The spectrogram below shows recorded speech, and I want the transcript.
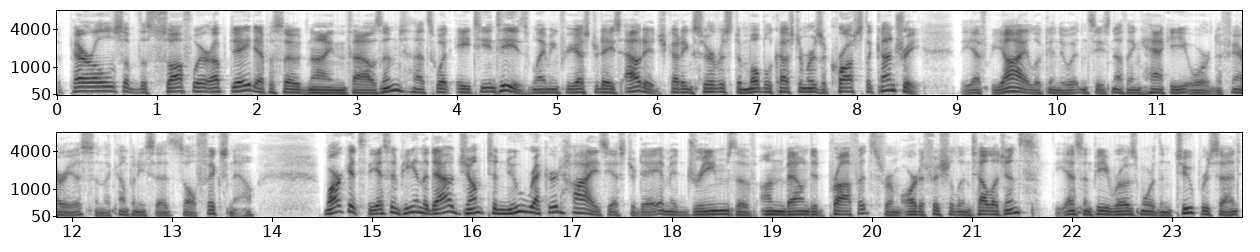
The perils of the software update, episode 9000. That's what AT&T is blaming for yesterday's outage, cutting service to mobile customers across the country. The FBI looked into it and sees nothing hacky or nefarious, and the company says it's all fixed now. Markets, the S&P and the Dow jumped to new record highs yesterday amid dreams of unbounded profits from artificial intelligence. The S&P rose more than 2%.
